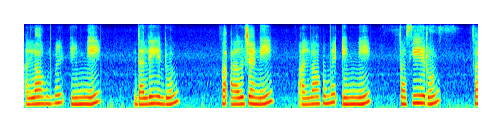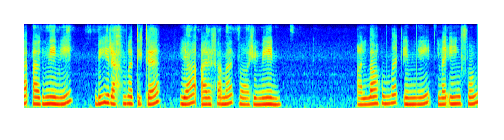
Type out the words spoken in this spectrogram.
அல்லாஹும் இன்னி தலீலுன் ஃபஅர்ஜனி அல்லாஹும் இன்னி ஃபசீருன் ஃபஅக்னினி பி ரஹ்மதிக யா அர்ஹமர் ராஹிமீன் அல்லாஹும் இன்னி லஈஃபுன்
